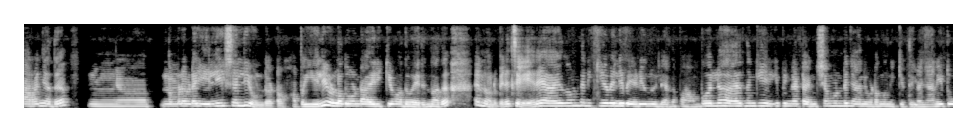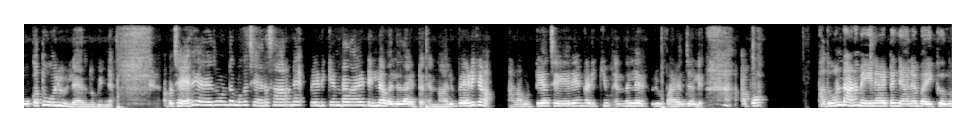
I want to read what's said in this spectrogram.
പറഞ്ഞത് നമ്മളിവിടെ എലി ശല്യം ഉണ്ട് കേട്ടോ. അപ്പോൾ എലി ഉള്ളത് കൊണ്ടായിരിക്കും അത് വരുന്നത് എന്ന് പറഞ്ഞു. പിന്നെ ചേര ആയതുകൊണ്ട് എനിക്ക് വലിയ പേടിയൊന്നും ഇല്ലായിരുന്നു. പാമ്പ് വല്ലതും ആയിരുന്നെങ്കിൽ എനിക്ക് പിന്നെ ടെൻഷൻ കൊണ്ട് ഞാൻ ഇവിടെ ഒന്നും നിൽക്കത്തില്ല ഞാൻ ഈ തൂക്കത്ത് പോലും ഇല്ലായിരുന്നു പിന്നെ. അപ്പോൾ ചേര ആയതുകൊണ്ട് നമുക്ക് ചേര സാറിനെ പേടിക്കേണ്ടതായിട്ടില്ല വലുതായിട്ട്. എന്നാലും പേടിക്കണം. അളമുട്ടിയ ചേരയും കടിക്കും എന്നല്ലേ ഒരു പഴഞ്ചൊല്ല്. അപ്പോൾ അതുകൊണ്ടാണ് മെയിനായിട്ട് ഞാൻ ബൈക്ക് ഒന്ന്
